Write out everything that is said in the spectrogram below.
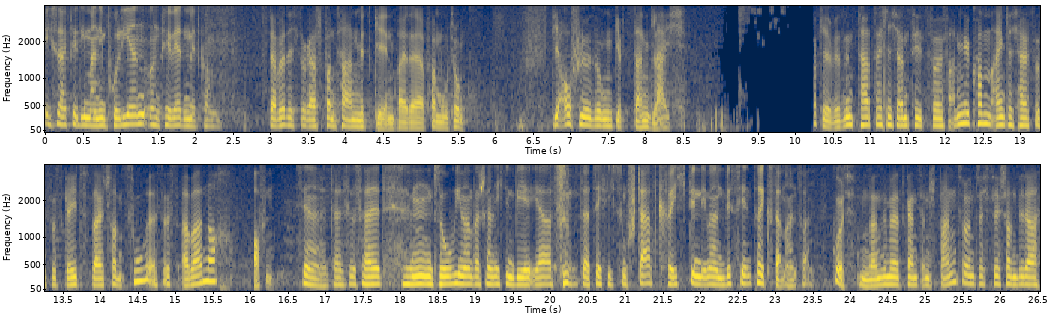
Ich sagte, die manipulieren und wir werden mitkommen. Da würde ich sogar spontan mitgehen bei der Vermutung. Die Auflösung gibt es dann gleich. Okay, wir sind tatsächlich an C12 angekommen. Eigentlich heißt es, das Gate sei schon zu, es ist aber noch offen. Ja, das ist halt hm, so, wie man wahrscheinlich den BR zu, tatsächlich zum Start kriegt, indem man ein bisschen trickst am Anfang. Gut, und dann sind wir jetzt ganz entspannt und ich sehe schon wieder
